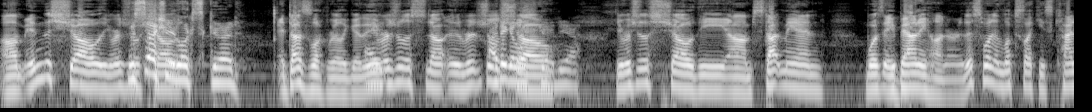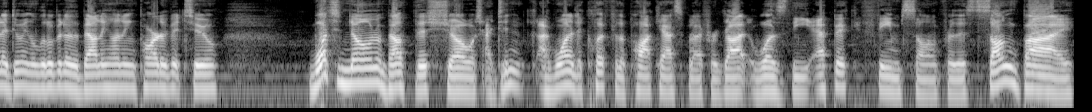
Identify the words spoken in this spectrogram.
Um, in the show, the original This actually looks good. it does look really good. The I- original snow, the original I think it show, looks good. Yeah. the original show, the um, stuntman was a bounty hunter. This one, it looks like he's kind of doing a little bit of the bounty hunting part of it too. What's known about this show, which I didn't, I wanted to clip for the podcast, but I forgot, was the epic theme song for this, sung by,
